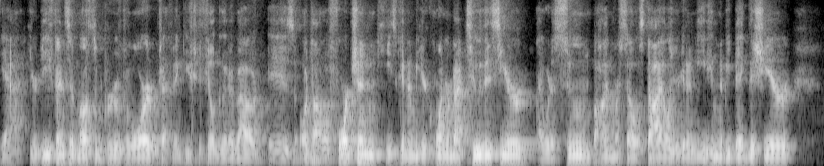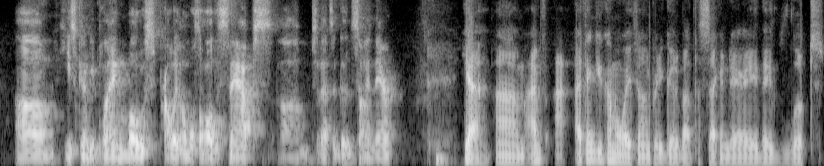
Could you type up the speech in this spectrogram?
Yeah, your defensive most improved award, which I think you should feel good about, is O'Donnell Fortune. He's going to be your cornerback two this year. I would assume behind Marcellus Dial, you're going to need him to be big this year. Um, he's going to be playing most, probably almost all the snaps. Um, so that's a good sign there. Yeah, um, I've I think you come away feeling pretty good about the secondary. They looked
